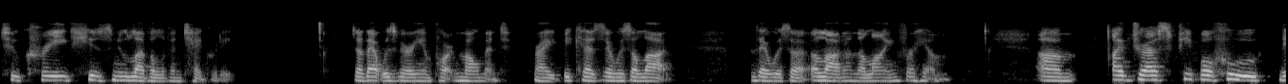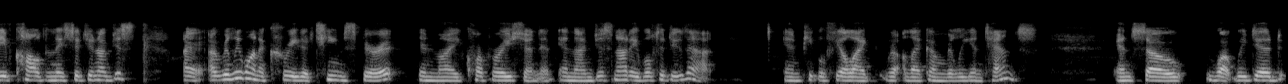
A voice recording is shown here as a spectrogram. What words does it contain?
to create his new level of integrity so that was very important moment right because there was a lot there was a, a lot on the line for him um, I've dressed people who they've called and they said, you know, I'm just, I, I really want to create a team spirit in my corporation and, and I'm just not able to do that. And people feel like, like I'm really intense. And so what we did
